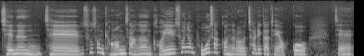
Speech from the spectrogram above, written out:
죄는 제 소송 경험상은 거의 소년 보호 사건으로 처리가 되었고 이제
